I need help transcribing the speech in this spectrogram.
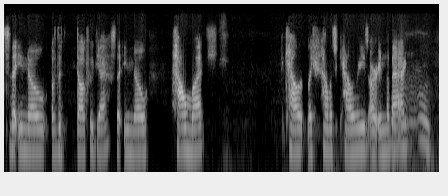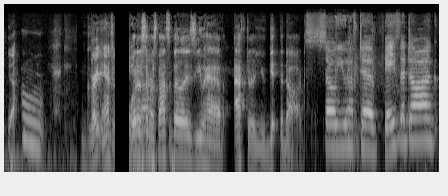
so that you know of the dog food. Yes, that you know how much cal like how much calories are in the bag. Yeah. Mm. Great answer. What are some responsibilities you have after you get the dog? So you have to bathe the dog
